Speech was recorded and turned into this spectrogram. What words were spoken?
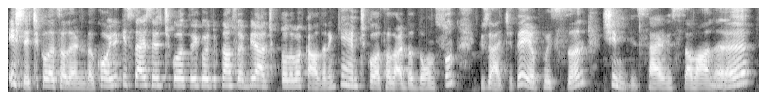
İşte çikolatalarını da koyduk. İsterseniz çikolatayı koyduktan sonra birazcık dolaba kaldırın ki hem çikolatalar da donsun, güzelce de yapışsın. Şimdi servis zamanı.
